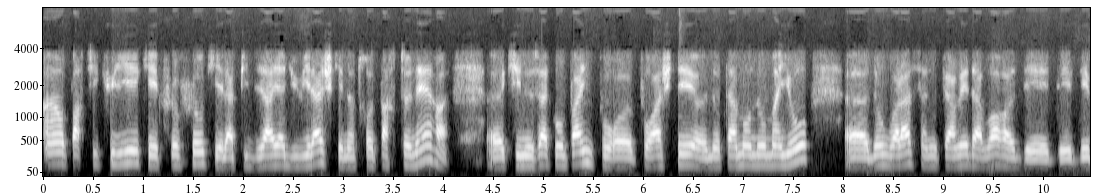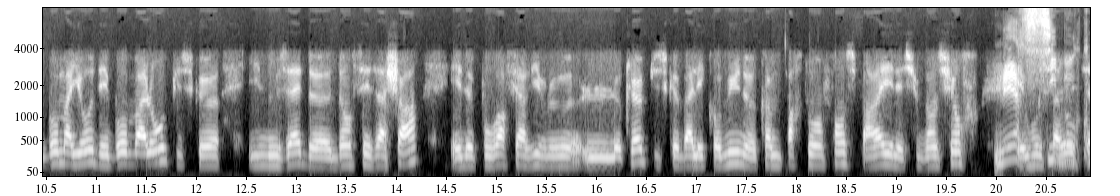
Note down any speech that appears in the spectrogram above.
un en particulier qui est Flo qui est la pizzeria du village, qui est notre partenaire, euh, qui nous accompagne pour, euh, pour acheter euh, notamment nos maillots. donc voilà, ça nous permet d'avoir des, beaux maillots, des beaux ballons, puisqu'ils nous aident dans ces achats et de pouvoir faire vivre le, club, puisque bah, les communes, comme partout en France, pareil, les subventions. Merci beaucoup,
